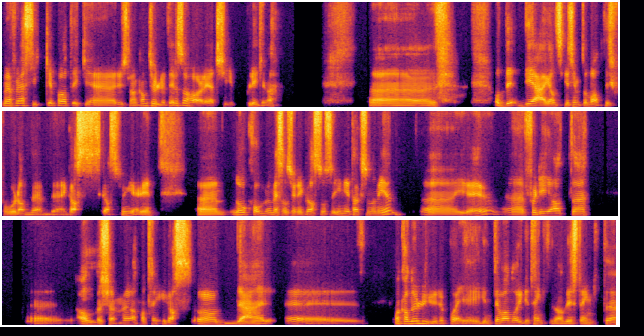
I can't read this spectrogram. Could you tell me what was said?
Men for jeg er sikker på at ikke Russland kan tulle til, så har de et skip liggende. Uh, og det, det, er ganske symptomatisk for hvordan det, det gass, gass, fungerer. Uh, nå kommer mest sannsynlig gass også inn i taksonomien uh, i EU, fordi at alle skjønner at man trenger gass. Og det er Man kan jo lure på egentlig hva Norge tenkte da de stengte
